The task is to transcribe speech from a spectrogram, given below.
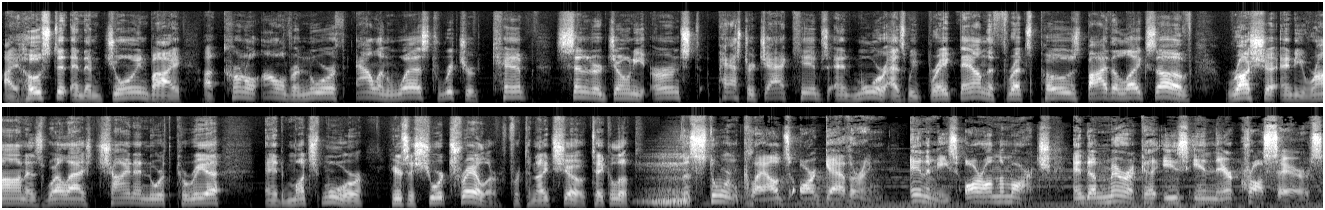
I host it and am joined by uh, Colonel Oliver North, Allen West, Richard Kemp, Senator Joni Ernst, Pastor Jack Hibbs, and more as we break down the threats posed by the likes of Russia and Iran, as well as China, North Korea, and much more Here's a short trailer for tonight's show. Take a look. The storm clouds are gathering. Enemies are on the march, and America is in their crosshairs.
